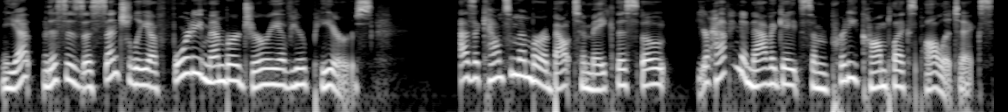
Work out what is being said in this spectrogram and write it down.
Yep, this is essentially a 40 member jury of your peers. As a council member about to make this vote, you're having to navigate some pretty complex politics.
